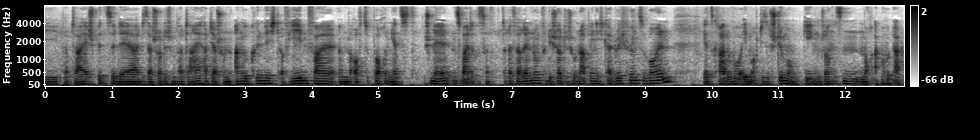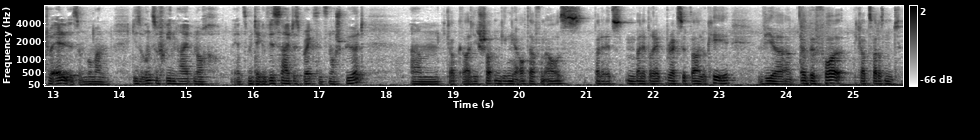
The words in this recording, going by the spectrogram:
die Parteispitze der, dieser schottischen Partei hat ja schon angekündigt, auf jeden Fall ähm, darauf zu pochen, jetzt schnell ein zweites Referendum für die schottische Unabhängigkeit durchführen zu wollen. Jetzt gerade, wo eben auch diese Stimmung gegen Johnson noch aktuell ist und wo man diese Unzufriedenheit noch jetzt mit der Gewissheit des Brexits noch spürt. Ähm, ich glaube, gerade die Schotten gingen ja auch davon aus, bei der, bei der Brexit-Wahl, okay, wir, äh, bevor, ich glaube 2000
